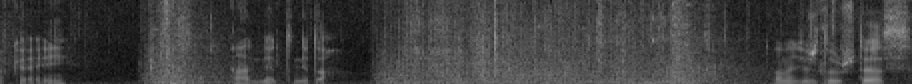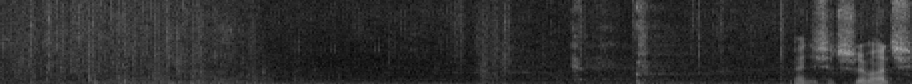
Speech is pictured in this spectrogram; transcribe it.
Okej. A, nie, nie to. Mam nadzieję, że to już teraz będzie się trzymać.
